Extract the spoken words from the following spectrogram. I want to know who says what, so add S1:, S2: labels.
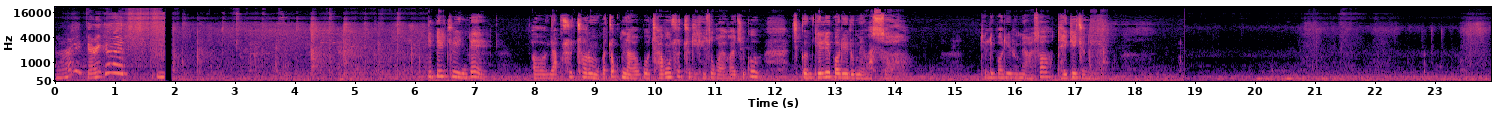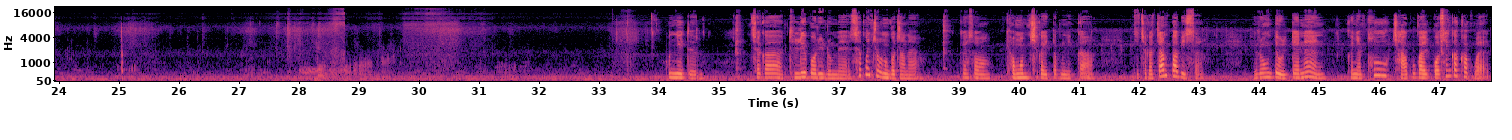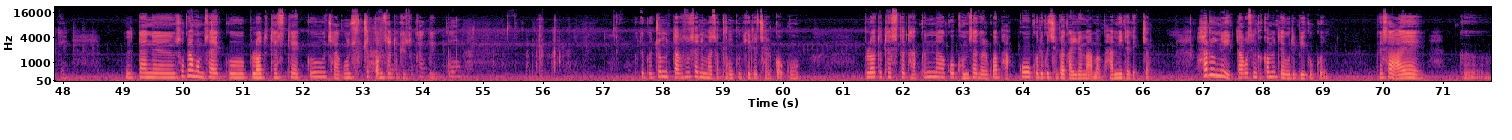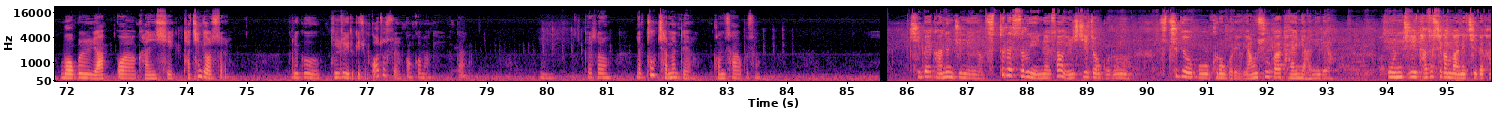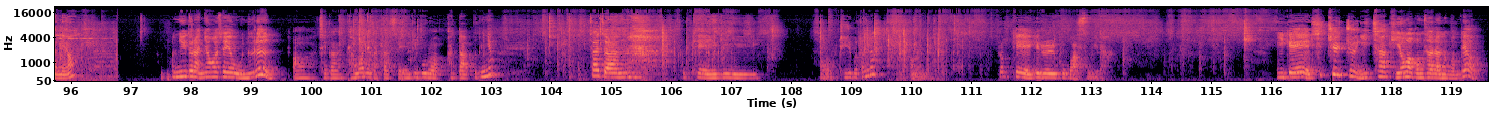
S1: All right, very good.
S2: 일주인데 어, 약수처럼 뭔가 조금 나오고 자궁 수축이 계속 와가지고 지금 딜리버리 룸에 왔어요. 딜리버리 룸에 와서 대기 중이에요. 언니들 제가 딜리버리 룸에 세 번째 오는 거잖아요. 그래서 경험치가 있다 보니까 이제 제가 짬밥이 있어요. 이런 데 올 때는 그냥 푹 자고 갈 거 생각하고 와야 돼. 일단은 소변 검사했고 블러드 테스트 했고 자궁 수축 검사도 계속 하고 있고 그리고 좀 이따가 선생님 와서 경부기를 잴 거고 블러드 테스트 다 끝나고 검사 결과 받고 그리고 집에 가려면 아마 밤이 되겠죠. 하루는 있다고 생각하면 돼 우리 미국은. 그래서 아예 그 먹을 약과 간식 다 챙겨왔어요. 그리고 불도 이렇게 좀 꺼줬어요. 깜깜하게 약간. 음. 그래서 그냥 푹 자면 돼요. 검사하고서. 집에 가는 중이에요. 스트레스로 인해서 일시적으로 수축이 오고 그런 거래요. 양수가 다행히 아니래요. 온 지 5시간 만에 집에 가네요. 언니들 안녕하세요. 오늘은 어, 제가 병원에 갔다 왔어요. 애기 보러 와- 갔다 왔거든요. 짜잔. 이렇게 애기 어, 뒤집어 졌나? 잠깐만요. 이렇게 애기를 보고 왔습니다. 이게 17주 2차 기형아 검사라는 건데요.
